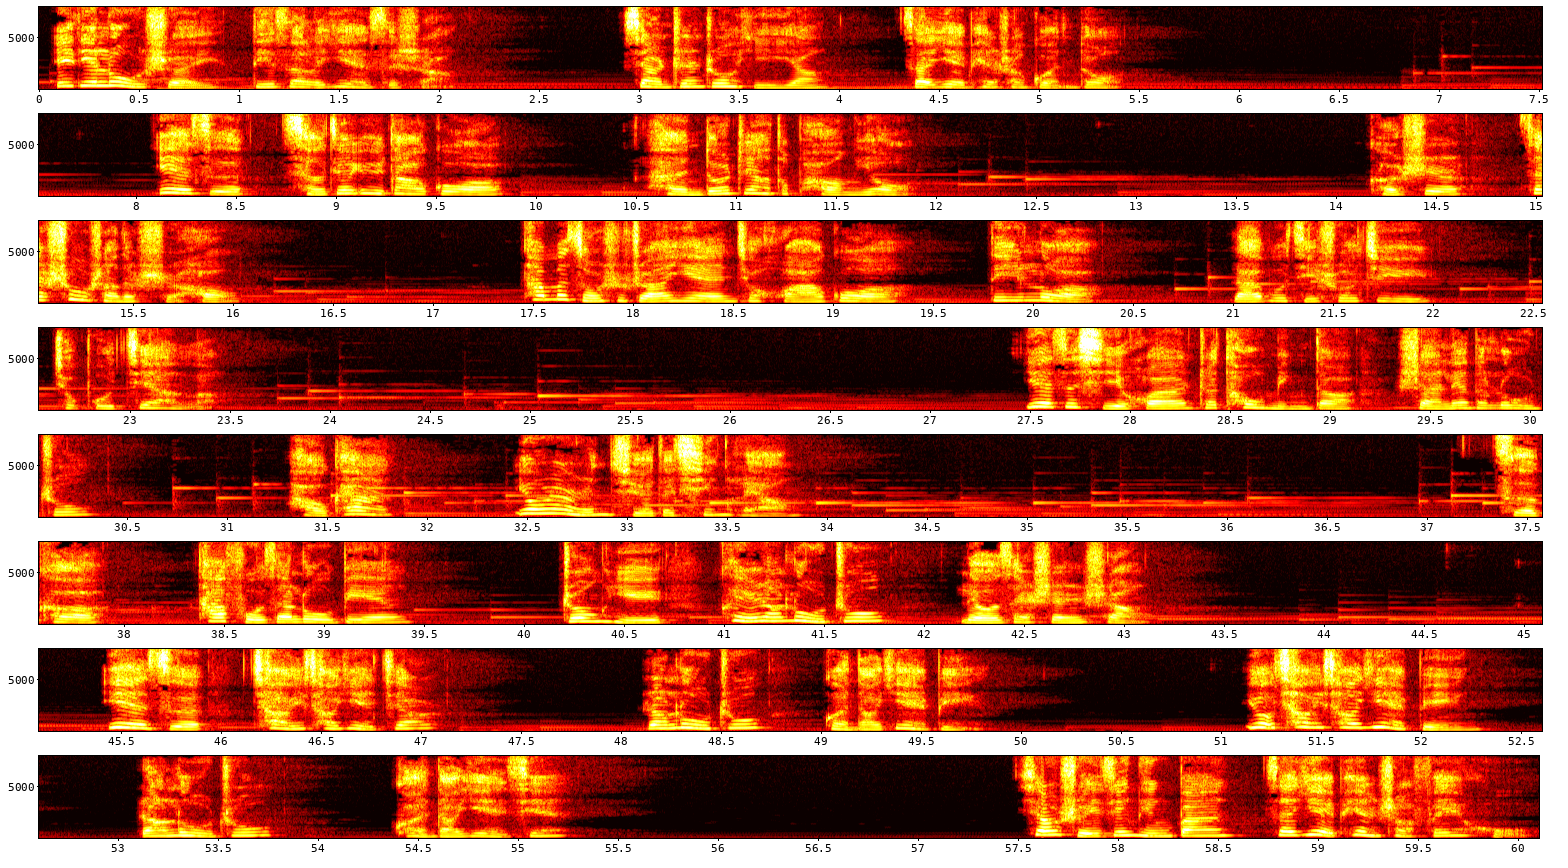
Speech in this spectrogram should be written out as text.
一滴露水滴在了叶子上。像珍珠一样在叶片上滚动。叶子曾经遇到过很多这样的朋友，可是，在树上的时候，他们总是转眼就划过、滴落，来不及说句，就不见了。叶子喜欢这透明的、闪亮的露珠，好看。又让人觉得清凉。此刻，他伏在路边，终于可以让露珠留在身上。叶子翘一翘叶尖儿，让露珠滚到叶柄；又翘一翘叶柄，让露珠滚到叶尖，像水精灵般在叶片上飞舞。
